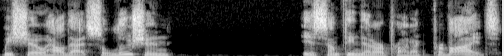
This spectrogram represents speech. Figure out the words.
we show how that solution is something that our product provides.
